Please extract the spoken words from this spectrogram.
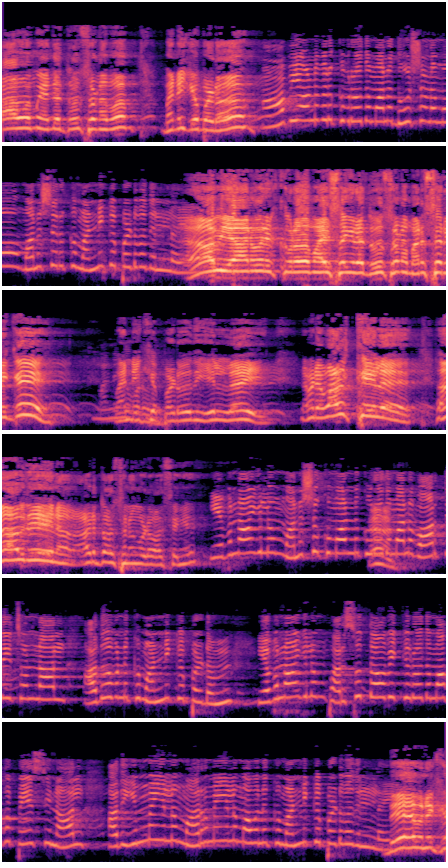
பாவமும் எந்த தூஷணமும் மன்னிக்கப்படும். ஆவியானவருக்கு விரோதமான தூஷணமோ மனுஷருக்கு மன்னிக்கப்படுவதில்லை. ஆவியானவருக்கு விரோதமாய் செய்கிற தூஷணம் மனுஷருக்கு மன்னிக்கப்படுவது இல்லை நம்முடைய வாழ்க்கையில அதாவது அடுத்த வசனம் கூட வாசிங்க. எவனாயிலும் மனுஷகுமாரனுக்கு விரோதமான வார்த்தை சொன்னால் அது அவனுக்கு மன்னிக்கப்படும். எவனாயிலும் பரிசுத்தாவிக்கு விரோதமாக பேசினால் அது இம்மையிலும் மறுமையிலும் அவனுக்கு மன்னிக்கப்படுவதில்லை. தேவனுக்கு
